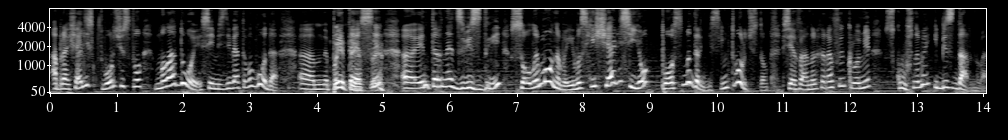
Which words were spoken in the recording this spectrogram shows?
обращались к творчеству молодой, 79 года, эм, поэтессы, э, интернет-звезды Солы Моновой и восхищались ее постмодернистским творчеством. Все жанры хороши, кроме скучного и бездарного.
